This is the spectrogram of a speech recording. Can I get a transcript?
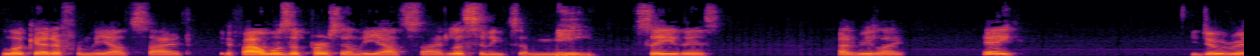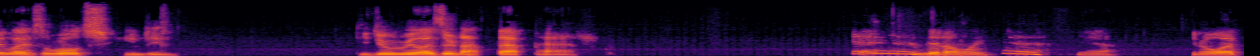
look at it from the outside. If I was a person on the outside listening to me say this, I'd be like, hey, you do realize the world's changing. You do realize they're not that bad. And then I'm like, yeah, yeah. You know what?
